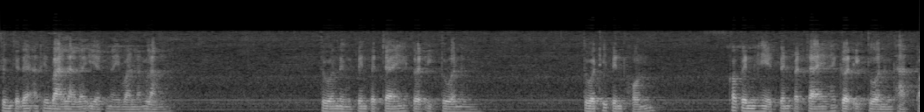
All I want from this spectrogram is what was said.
ซึ่งจะได้อธิบายรายละเอียดในวันหลังๆ ตัวหนึ่งเป็นปัจจัยให้เกิดอีกตัวหนึ่ง ตัวที่เป็นผล ก็เป็นเหตุเป็นปัจจัยให้เกิดอีกตัวหนึ่งถัดไป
